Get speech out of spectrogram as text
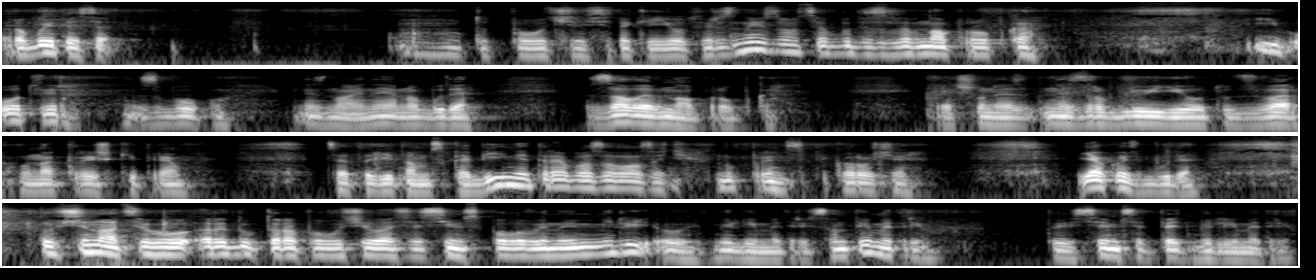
робитися. Тут вийшов такий отвір знизу, це буде зливна пробка. І отвір збоку. Не знаю, мабуть, буде заливна пробка. Якщо не, не зроблю її отут зверху на кришки прям. Це тоді там з кабіни треба залазити. Ну, в принципі, коротше, якось буде. Товщина цього редуктора вийшла 7,5 мілі... Ой, міліметрів, сантиметрів. Тобто 75 міліметрів.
